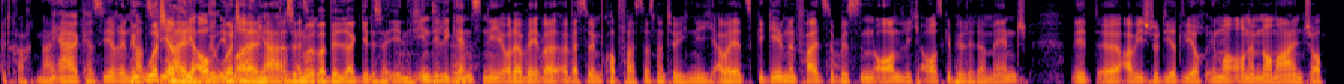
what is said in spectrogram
betrachten. Nein. Ja, Kassiererin, Hartz IV, beurteilen, wie auch beurteilen. immer. Ja, also, nur über Bilder geht es ja eh nicht. Intelligenz, nee, oder was du im Kopf hast, das natürlich nicht. Aber jetzt gegebenenfalls, du bist ein ordentlich ausgebildeter Mensch, mit äh, Abi studiert, wie auch immer, und einem normalen Job.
